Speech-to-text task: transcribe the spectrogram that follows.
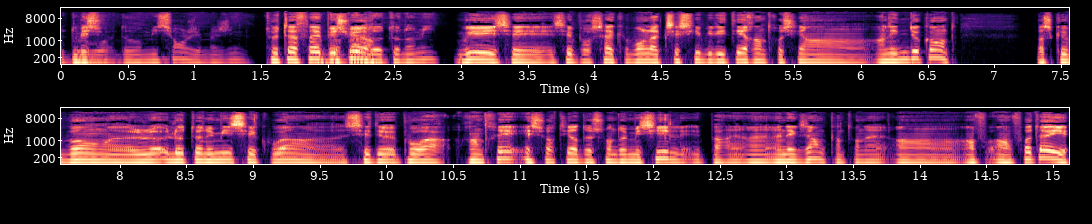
de, vos, sûr. de vos missions, j'imagine. Tout à fait, bien sûr. D'autonomie. Oui, c'est c'est pour ça que bon l'accessibilité rentre aussi en, en ligne de compte. Parce que bon, euh, l'autonomie c'est quoi Euh, C'est de pouvoir rentrer et sortir de son domicile. Par un, exemple, quand on est en, fauteuil,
